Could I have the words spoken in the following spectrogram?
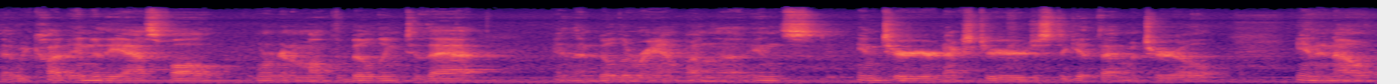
that we cut into the asphalt. We're gonna mount the building to that and then build a ramp on the interior and exterior just to get that material in and out.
